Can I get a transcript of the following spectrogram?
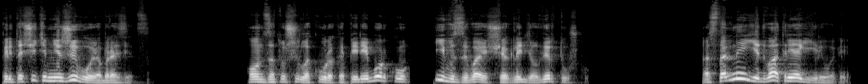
притащите мне живой образец. Он затушил окурок о переборку и вызывающе оглядел вертушку. Остальные едва отреагировали.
